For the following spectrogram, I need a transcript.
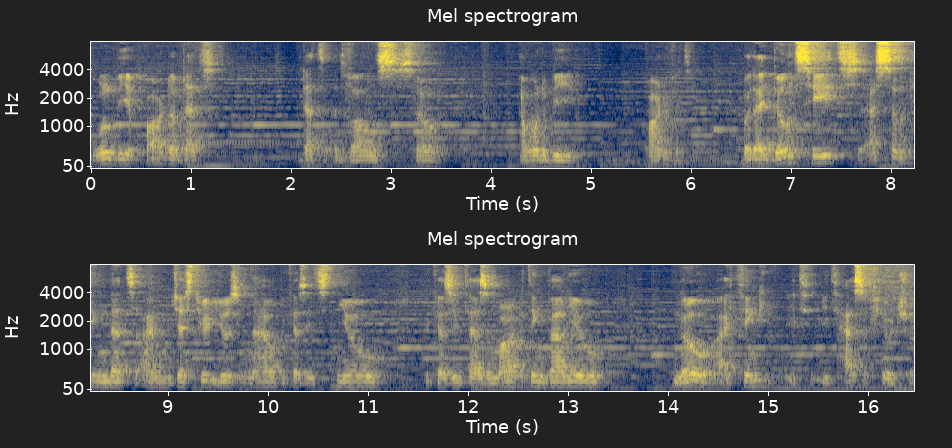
will be a part of that, that advance. So I want to be part of it but I don't see it as something that I'm just using now because it's new, because it has a marketing value. No, I think it, it has a future.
